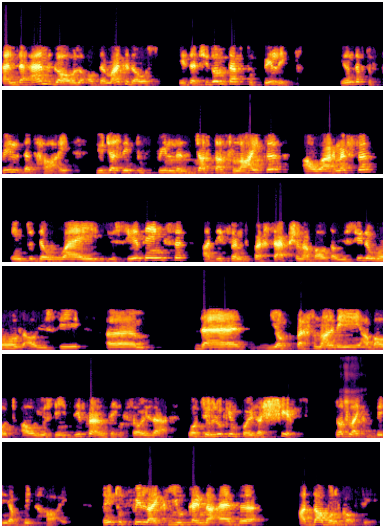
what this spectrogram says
And the end goal of the microdose is that you don't have to feel it. You don't have to feel that high. You just need to feel just a slight awareness into the way you see things, a different perception about how you see the world, how you see um, the your personality, about how you see different things. So is a, what you're looking for is a shift, not like being a bit high. So you need to feel like you kind of add a double coffee.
